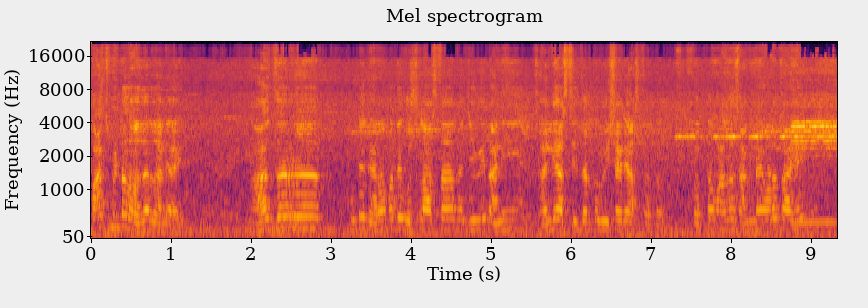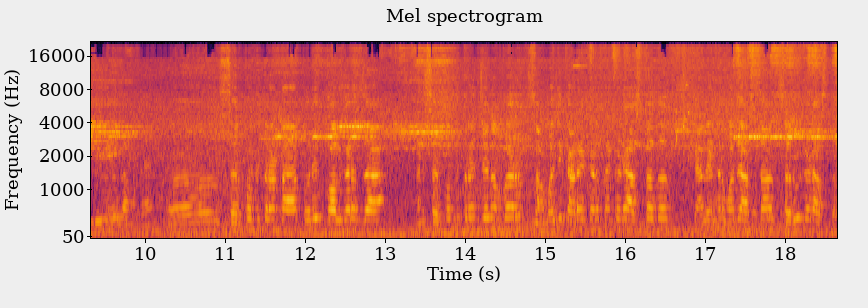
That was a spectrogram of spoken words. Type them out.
पाच मिनिटात हजर झाले आहेत. आज जर कुठे घरामध्ये घुसला असता तर जीवितहानी झाली असती जर तो विषारी असता तर. फक्त माझं सांगणं एवढंच आहे की सर्पमित्रांना त्वरित कॉल करत जा. आणि सर्पमित्रांचे नंबर सामाजिक कार्यकर्त्यांकडे असतातच कॅलेंडरमध्ये असतात सर्वकडे असतात.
